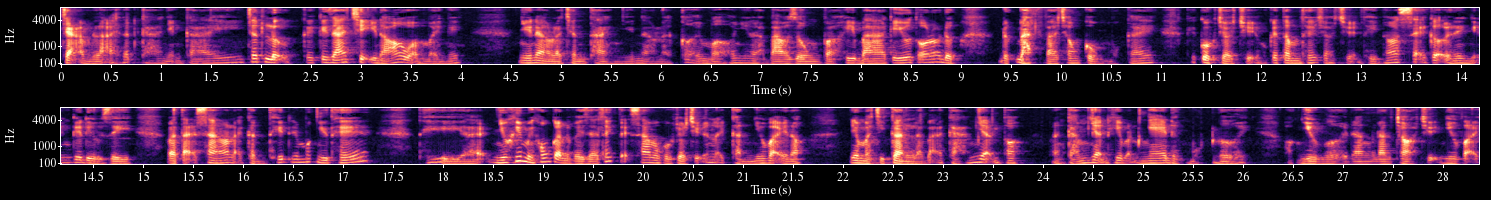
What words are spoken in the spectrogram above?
chạm lại tất cả những cái chất lượng cái cái giá trị đó của bọn mình ấy như nào là chân thành như nào là cởi mở như là bao dung. Và khi ba cái yếu tố nó được được đặt vào trong cùng một cái cái cuộc trò chuyện một cái tâm thế trò chuyện thì nó sẽ gợi lên những cái điều gì và tại sao nó lại cần thiết đến mức như thế. Thì uh, nhiều khi mình không cần phải giải thích tại sao một cuộc trò chuyện lại cần như vậy đâu. Nhưng mà chỉ cần là bạn cảm nhận thôi. Bạn cảm nhận khi bạn nghe được một người hoặc nhiều người đang đang trò chuyện như vậy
